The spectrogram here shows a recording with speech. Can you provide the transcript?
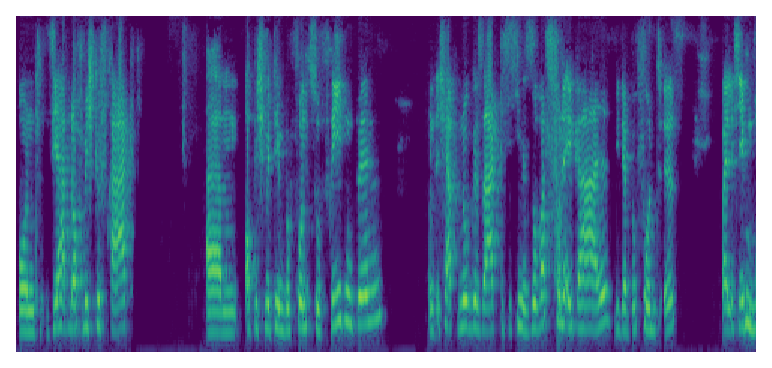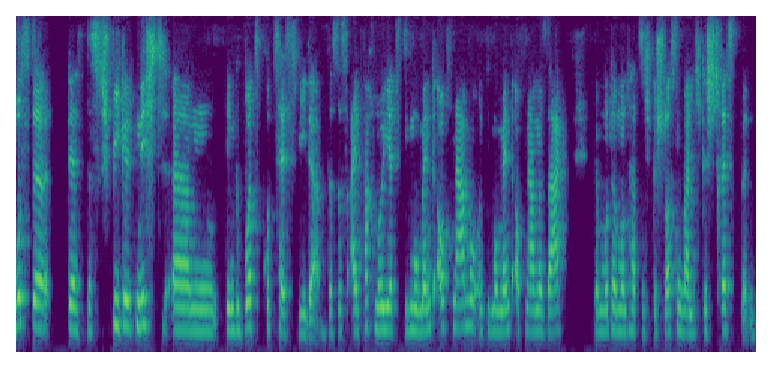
Und sie hat noch mich gefragt, ähm, ob ich mit dem Befund zufrieden bin. Und ich habe nur gesagt, das ist mir sowas von egal, wie der Befund ist, weil ich eben wusste, das, das spiegelt nicht ähm, den Geburtsprozess wider. Das ist einfach nur jetzt die Momentaufnahme und die Momentaufnahme sagt, der Muttermund hat sich geschlossen, weil ich gestresst bin.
